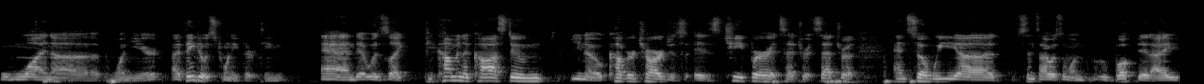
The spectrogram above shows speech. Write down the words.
one uh, one year. I think it was 2013. And it was like if you come in a costume, you know, cover charge is, is cheaper, et cetera, et cetera. And so we, uh, since I was the one who booked it, I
